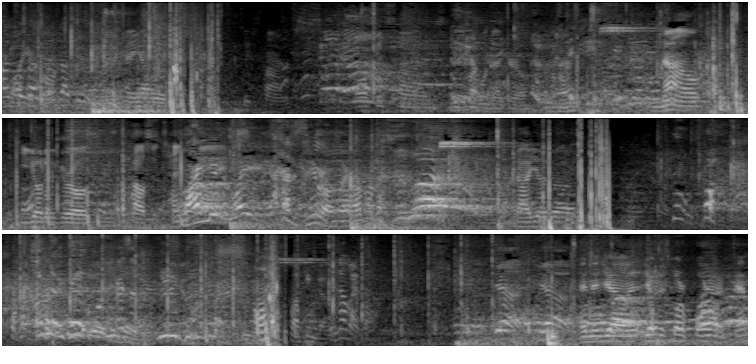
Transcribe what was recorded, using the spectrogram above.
Hang out with six times. All six times you with that girl. Now, you go to the girl's house at ten Why are you? times. Wait, I have zero, man. I'm not. Now you go Yeah, yeah. And then you have, you have to score four out of ten.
